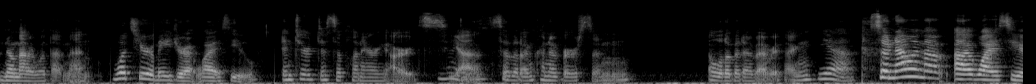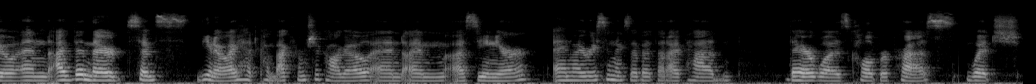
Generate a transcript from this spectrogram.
no matter what that meant. What's your major at YSU? Interdisciplinary arts, Nice. yeah, so that I'm kind of versed in a little bit of everything. Yeah. So now I'm at uh, YSU, and I've been there since you know I had come back from Chicago, and I'm a senior. And my recent exhibit that I've had there was called Repress, which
